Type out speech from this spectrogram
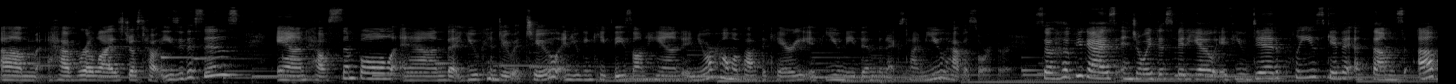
um, have realized just how easy this is and how simple and that you can do it too and you can keep these on hand in your home apothecary if you need them the next time you have a sore throat. So I hope you guys enjoyed this video. If you did, please give it a thumbs up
